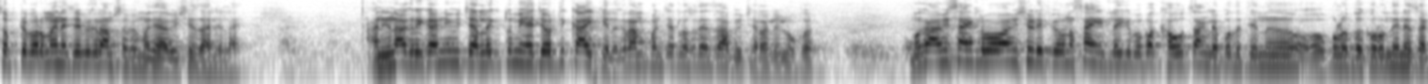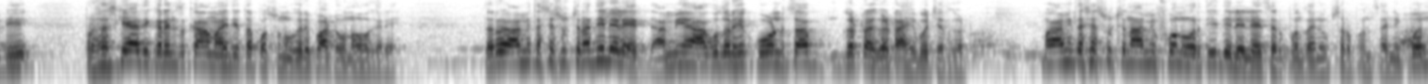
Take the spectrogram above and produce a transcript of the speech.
सप्टेंबर महिन्याच्या बी ग्रामसभेमध्ये हा विषय झालेला आहे. आणि नागरिकांनी विचारलं की तुम्ही ह्याच्यावरती काय केलं? ग्रामपंचायतला सुद्धा जाब विचारले लोक. मग आम्ही सांगितलं बाबा आम्ही शिडी डी सांगितलं की बाबा खाऊ चांगल्या पद्धतीनं उपलब्ध करून देण्यासाठी प्रशासकीय अधिकाऱ्यांचं काम आहे ते तपासून वगैरे पाठवणं वगैरे. तर आम्ही तशा सूचना दिलेल्या आहेत. आम्ही अगोदर हे कोंडचा गट गट आहे बचत गट. मग आम्ही तशा सूचना आम्ही फोनवरती दिलेल्या आहेत सरपंचांनी उपसरपंचांनी. पण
